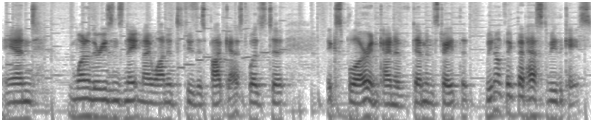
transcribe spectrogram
And one of the reasons Nate and I wanted to do this podcast was to explore and kind of demonstrate that we don't think that has to be the case.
